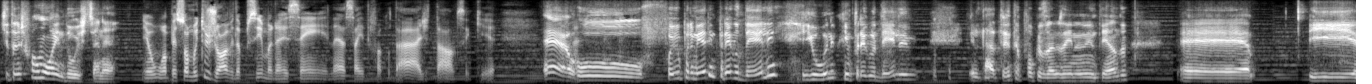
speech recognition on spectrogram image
que transformou a indústria, né? Eu, uma pessoa muito jovem, da por cima, né? Recém, né? Sair da faculdade e tal, não sei o quê. É, o. Foi o primeiro emprego dele e o único emprego dele. Ele tá há 30 e poucos anos aí no Nintendo. É. E.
